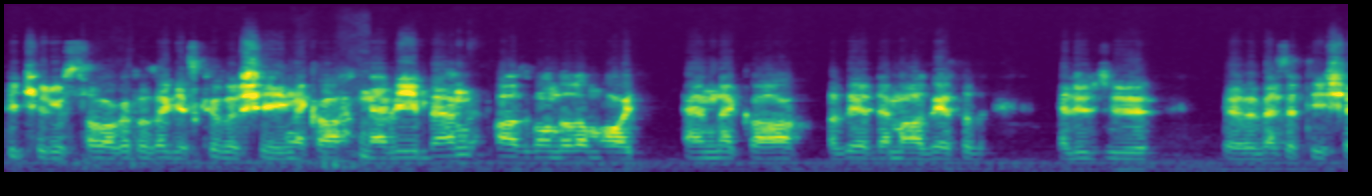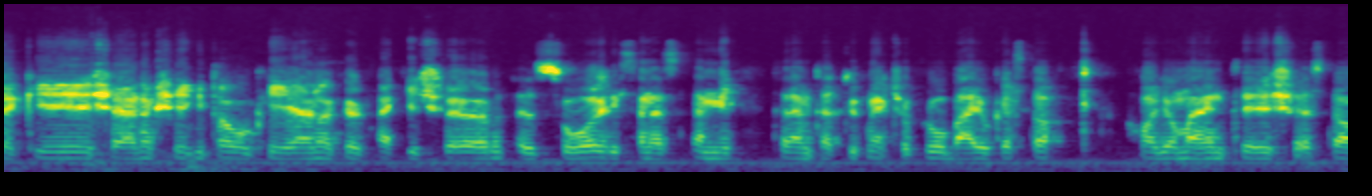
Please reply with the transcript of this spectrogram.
dicsérő szavakat az egész közösségnek a nevében. Azt gondolom, hogy ennek a, az érdeme azért az előző vezetéseké és elnökségi tagoké elnököknek is szól, hiszen ezt nem mi teremtettük meg, csak próbáljuk ezt a hagyományt és ezt a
